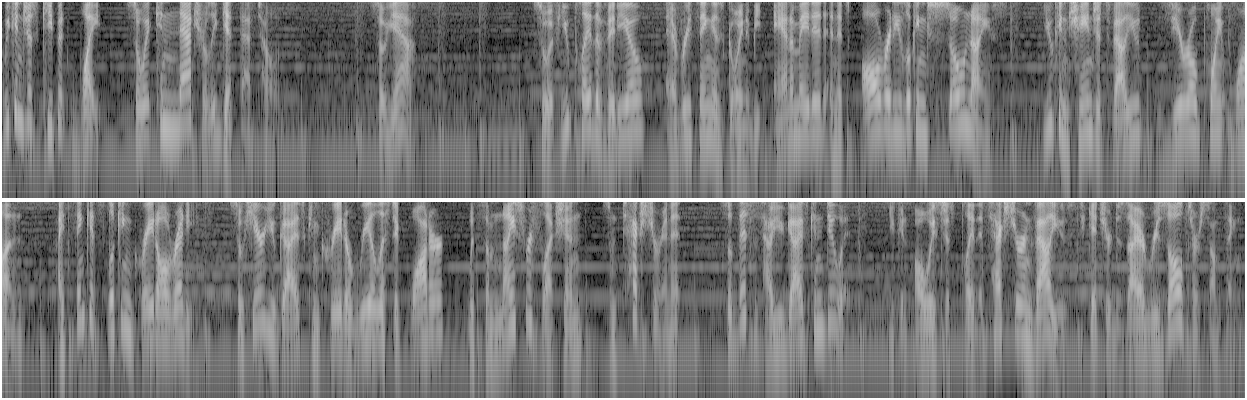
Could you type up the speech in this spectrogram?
We can just keep it white so it can naturally get that tone. So yeah. So if you play the video, everything is going to be animated and it's already looking so nice. You can change its value 0.1. I think it's looking great already. So here you guys can create a realistic water with some nice reflection, some texture in it. So this is how you guys can do it. You can always just play the texture and values to get your desired result or something.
